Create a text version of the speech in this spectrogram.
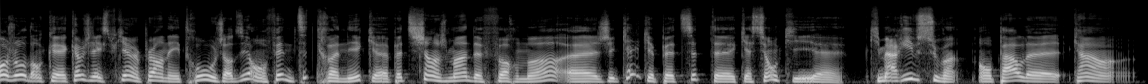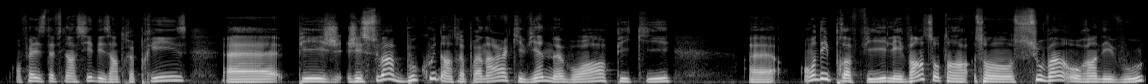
Bonjour, donc euh, comme je l'ai expliqué un peu en intro, aujourd'hui on fait une petite chronique, euh, petit changement de format. Euh, J'ai quelques petites questions qui, m'arrivent souvent. On parle quand on fait les états financiers des entreprises, puis j'ai souvent beaucoup d'entrepreneurs qui viennent me voir puis qui ont des profits, les ventes sont, sont souvent au rendez-vous,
